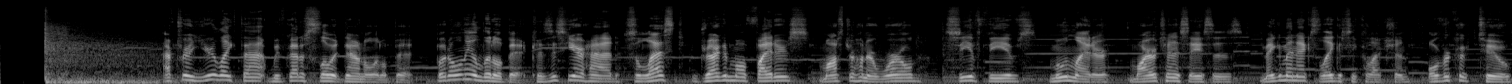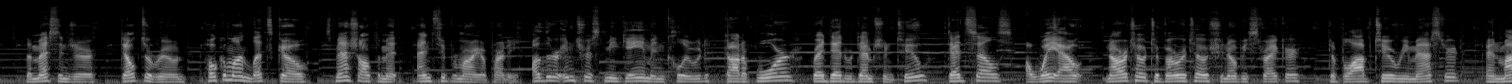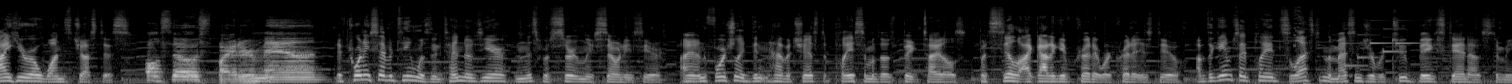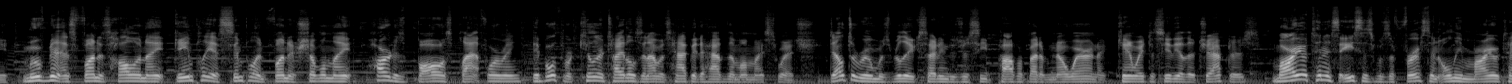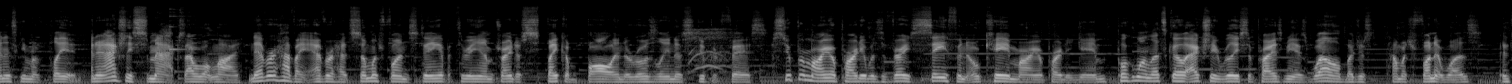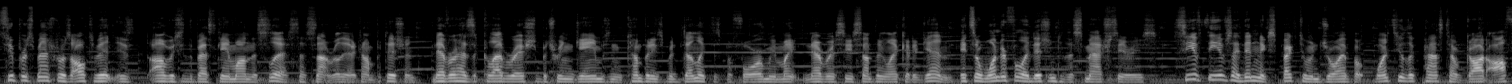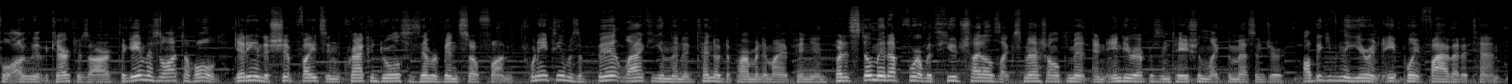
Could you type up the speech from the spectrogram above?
After a year like that, we've got to slow it down a little bit. But only a little bit, because this year had Celeste, Dragon Ball FighterZ, Monster Hunter World, Sea of Thieves, Moonlighter, Mario Tennis Aces, Mega Man X Legacy Collection, Overcooked 2, The Messenger, Deltarune, Pokemon Let's Go, Smash Ultimate, and Super Mario Party. Other interest me game include God of War, Red Dead Redemption 2, Dead Cells, A Way Out, Naruto to Boruto Shinobi Striker, De Blob 2 Remastered, and My Hero One's Justice. Also, Spider-Man. If 2017 was Nintendo's year, then this was certainly Sony's year. I unfortunately didn't have a chance to play some of those big titles, but still I gotta give credit where credit is due. Of the games I played, Celeste and The Messenger were two big standouts to me. Movement as fun as Hollow Knight, gameplay as simple and fun as Shovel Knight, hard as balls platforming. They both were killer titles and I was happy to have them on my Switch. Deltarune was really exciting to just see pop up out of nowhere and I can't wait to see the other chapters. Mario Tennis Aces was the first and only Mario Tennis game I've played, and it actually smacks, I won't lie. Never have I ever had so much fun staying up at 3am trying to spike a ball into Rosalina's stupid face. Super Mario Party was a very safe and okay Mario Party game. Pokemon Let's Go actually really surprised me as well by just how much fun it was. And Super Smash Bros. Ultimate is obviously the best game on this list, that's not really a competition. Never has a collaboration between games and companies been done like this before, and we might never see something like it again. It's a wonderful addition to the Smash series. Sea of Thieves I didn't expect to enjoy, but once you look past how god awful ugly the characters are, the game has a lot to hold. Getting into ship fights and crackadoodles has never been so fun. 2018 was a bit lacking in the Nintendo department in my opinion, but it still made up for it with huge titles like Smash Ultimate and indie representation like The Messenger. I'll be giving the year an 8.5 out of 10.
